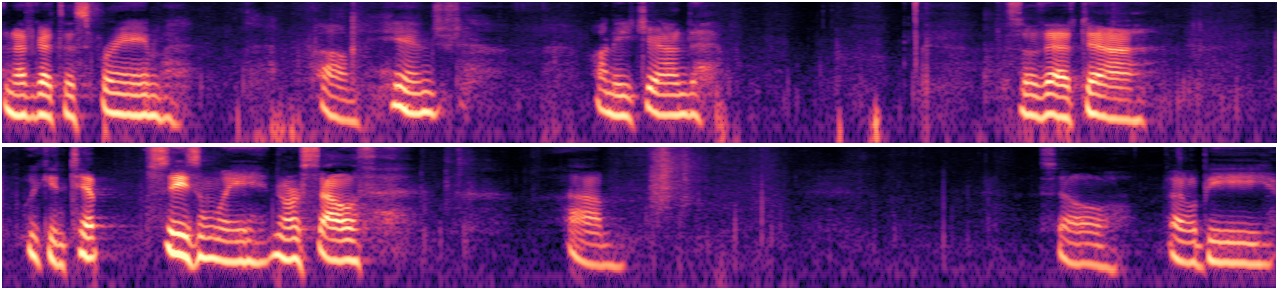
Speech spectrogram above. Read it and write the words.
And I've got this frame um, hinged on each end so that uh, we can tip seasonally north-south. Um, so that'll be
